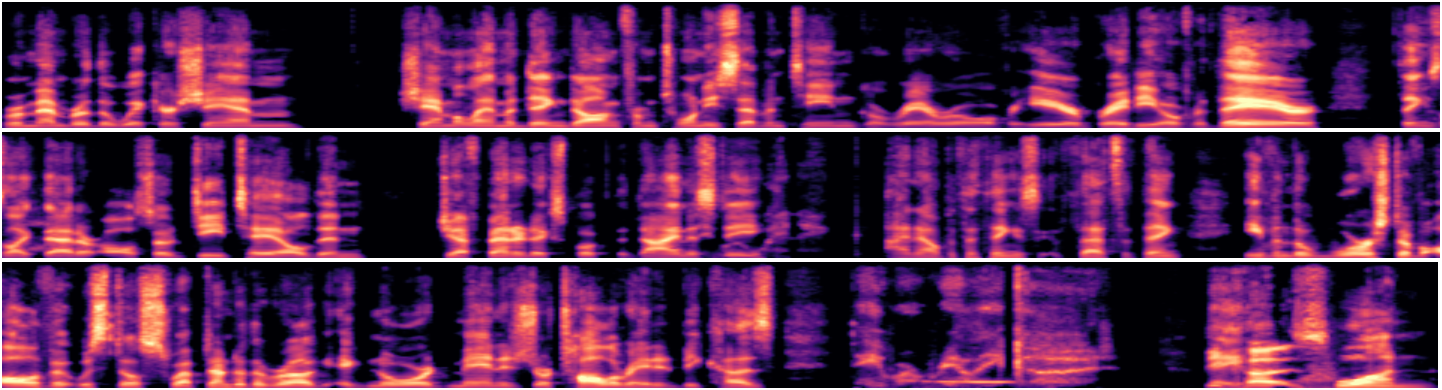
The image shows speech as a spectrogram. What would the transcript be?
remember the Wickersham Shamalama Ding Dong from 2017, Guerrero over here, Brady over there. Things like that are also detailed in Jeff Benedict's book, The Dynasty. I know, but the thing is, that's the thing. Even the worst of all of it was still swept under the rug, ignored, managed, or tolerated because they were really good. They Because won.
